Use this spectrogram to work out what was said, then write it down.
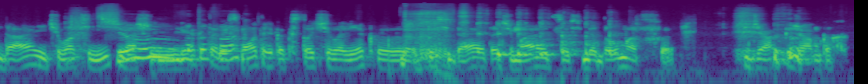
Да, и чувак сидит, Чё? наши лекторы смотрят, как 100 человек э, приседают, отжимаются у себя дома в пижамках.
